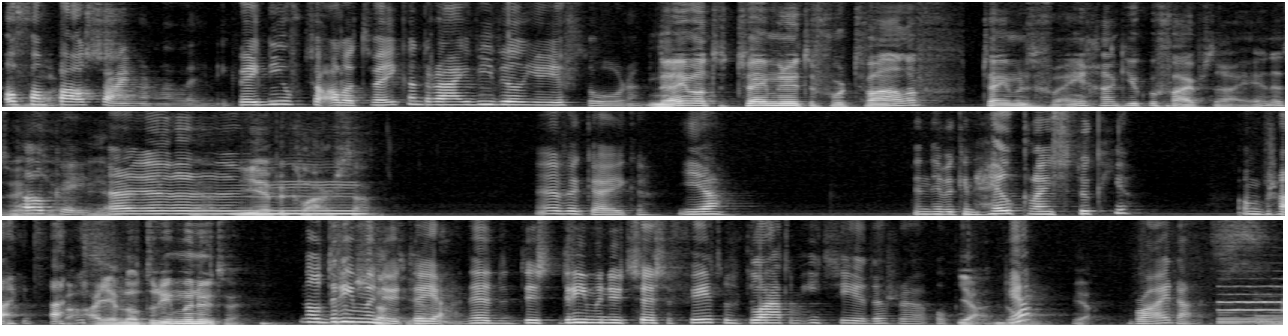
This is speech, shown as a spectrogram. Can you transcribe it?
Of van Paul Simon alleen. Ik weet niet of ik ze alle twee kan draaien. Wie wil je eerst horen? Nee, want twee minuten voor twaalf, twee minuten voor één ga ik Yuko Vibes draaien. Hè? Dat weet Oké. je. Ja. eh, Die heb ik klaarstaan. Even kijken. Ja. Dan heb ik een heel klein stukje van Bright Eyes. Ah, je hebt nog drie minuten. Nog drie Staat minuten, ja. Het is drie minuten 46, dus ik laat hem iets eerder eh, op. Ja. Ja? ja. Bright Eyes.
